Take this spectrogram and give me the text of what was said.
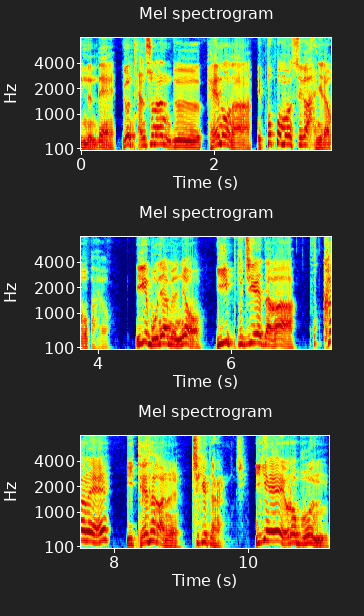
있는데 이건 단순한 그 배너나 이 퍼포먼스가 아니라고 봐요. 이게 뭐냐면요. 이 부지에다가 북한의 이 대사관을 지겠다는 거지. 이게 여러분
